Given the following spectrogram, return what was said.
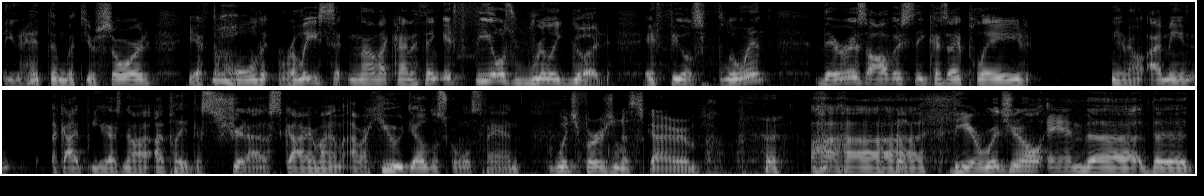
You can hit them with your sword. You have to hmm. hold it and release it and all that kind of thing. It feels really good. It feels fluent. There is obviously because i played you know i mean like I, you guys know, I played the shit out of Skyrim. I'm, I'm a huge Elder Scrolls fan. Which version of Skyrim? Uh, the original and the the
